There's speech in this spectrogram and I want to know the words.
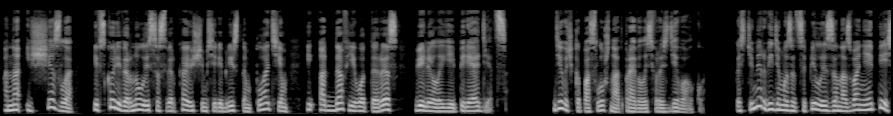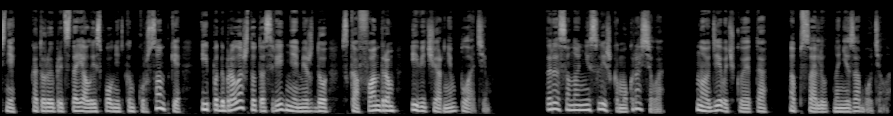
она исчезла и вскоре вернулась со сверкающим серебристым платьем и, отдав его Терес, велела ей переодеться. Девочка послушно отправилась в раздевалку. Костюмер, видимо, зацепилась за название песни, которую предстояло исполнить конкурсантке, и подобрала что-то среднее между скафандром и вечерним платьем. Терес оно не слишком украсило, но девочку это абсолютно не заботило.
